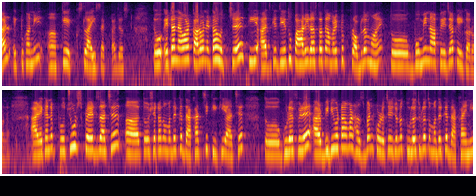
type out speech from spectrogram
আর একটুখানি কেক, স্লাইস একটা জাস্ট তো এটা নেওয়ার কারণ এটা হচ্ছে কি, আজকে যেহেতু পাহাড়ি রাস্তাতে আমার একটু প্রবলেম হয়, তো বমি না পেয়ে যাক এই কারণে। আর এখানে প্রচুর স্প্রেডস আছে তো সেটা তোমাদেরকে দেখাচ্ছি কি কি আছে। তো ঘুরে ফিরে, আর ভিডিওটা আমার হাজব্যান্ড করেছে, এই জন্য তুলে তুলে তোমাদেরকে দেখায়নি।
